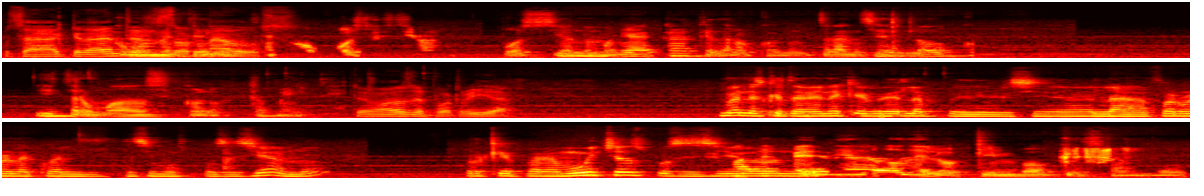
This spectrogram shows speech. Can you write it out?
O sea, quedaban comúnmente trastornados. posesión, posesión demoníaca, quedaron con un trance loco y traumados psicológicamente. Tomados de por vida. Bueno, es que también hay que ver la, la forma en la cual decimos posesión, ¿no? Porque para muchos Va posesión... dependiendo de lo que invoques también.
